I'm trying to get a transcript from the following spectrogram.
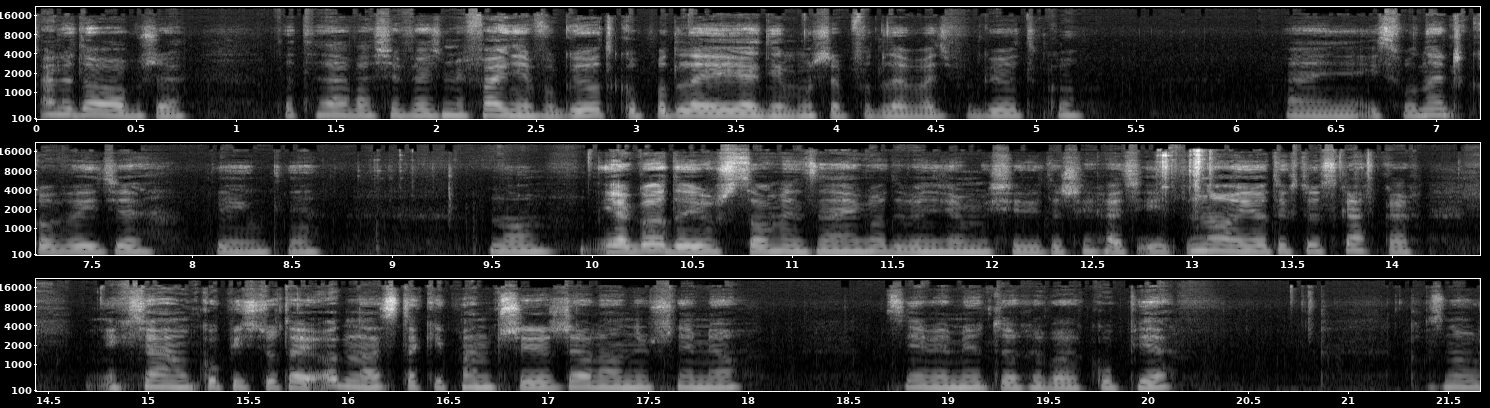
Ale dobrze. Ta trawa się weźmie fajnie w ogródku, podleję. Ja nie muszę podlewać w ogródku. Fajnie. I słoneczko wyjdzie. Pięknie. No, jagody już są, więc na jagody będziemy musieli też jechać. I, no i o tych truskawkach. Chciałam kupić tutaj od nas. Taki pan przyjeżdża, ale on już nie miał. Więc nie wiem, jutro chyba kupię. Tylko znowu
